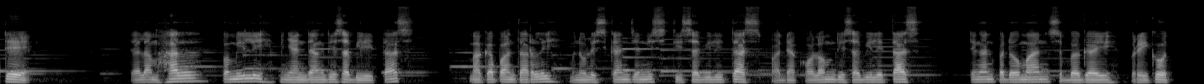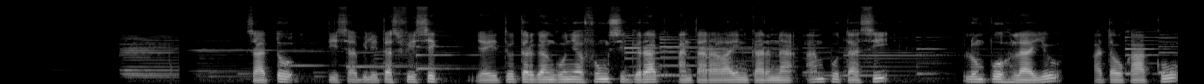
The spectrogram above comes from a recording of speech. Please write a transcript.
D. Dalam hal pemilih menyandang disabilitas, maka Pantarlih menuliskan jenis disabilitas pada kolom disabilitas dengan pedoman sebagai berikut. 1. Disabilitas fisik yaitu terganggunya fungsi gerak antara lain karena amputasi, lumpuh layu, atau kaku,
